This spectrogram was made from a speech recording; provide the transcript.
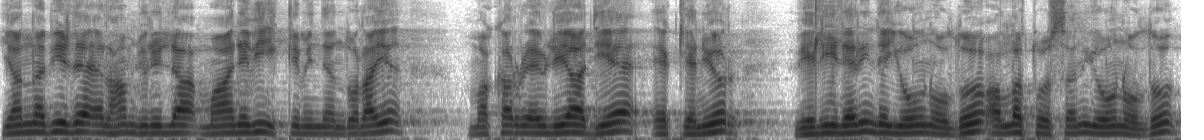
Yanına bir de elhamdülillah manevi ikliminden dolayı makarur evliya diye ekleniyor. Velilerin de yoğun olduğu, Allah dostlarının yoğun olduğu,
